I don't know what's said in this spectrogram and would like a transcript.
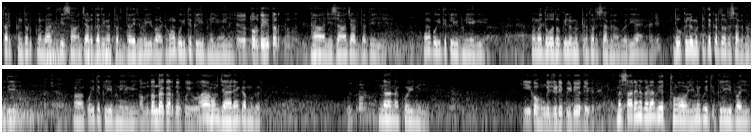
ਧੜਕਣ ਧੜਕਣ ਵੱਧਦੀ ਸੀ ਸਾਹ ਚੜਦਾ ਸੀ ਮੈਂ ਤੁਰਦਾ ਸੀ ਥੋੜੀ ਜਿਹੀ ਬਾਟ ਹੁਣ ਕੋਈ ਤਕਲੀਫ ਨਹੀਂ ਹੈਗੀ। ਜੀ ਜਦੋਂ ਤੁਰਦੇ ਹੀ ਧੜਕਣ ਵੱਧਦੀ ਹਾਂ ਜੀ ਸਾਹ ਚੜਦਾ ਤੇ ਜੀ। ਹੁਣ ਕੋਈ ਤਕਲੀਫ ਨਹੀਂ ਹੈਗੀ। ਹੁਣ ਮੈਂ 2-2 ਕਿਲੋਮੀਟਰ ਤੁਰ ਸਕਦਾ ਵਧੀਆ ਹੈ ਹਾਂਜੀ। 2 ਕਿਲੋਮੀਟਰ ਤੱਕ ਤੁਰ ਸਕਦਾ ਵਧੀਆ। ਅੱਛਾ। ਹਾਂ ਕੋਈ ਤਕਲੀਫ ਨਹੀਂ ਹੈਗੀ। ਕੰਮ ਧੰਦਾ ਕਰਦੇ ਹੋ ਕੋਈ ਹੋਰ? ਹਾਂ ਹੁਣ ਜਾ ਰਹੇ ਹਾਂ ਕੰਮ ਕਰਦੇ। ਕੋਈ ਪ੍ਰੋਬਲਮ ਨਾ ਨਾ ਕੋਈ ਨਹੀਂ ਜੀ। ਕੀ ਕਹੋਗੇ ਜਿਹੜੇ ਵੀਡੀਓ ਦੇਖ ਰਹੇ ਨੇ? ਮੈਂ ਸਾਰਿਆਂ ਨੂੰ ਕਹਿਣਾ ਵੀ ਇੱਥੋਂ ਆਓ ਜਿਹਨੂੰ ਕੋਈ ਤਕਲੀਫ ਆ ਜੀ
